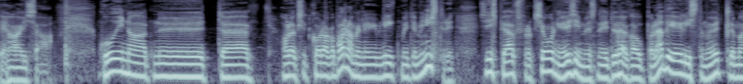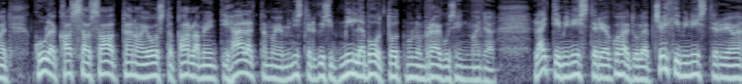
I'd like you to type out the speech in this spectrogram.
teha ei saa. kui nad nüüd äh, oleksid korraga parlamendiliikmed ja ministrid, siis peaks fraktsiooni esimees neid ühekaupa läbi helistama ja ütlema, et kuule, kas sa saad täna joosta parlamenti hääletama ja minister küsib, mille poolt, oot, mul on praegu siin, ma ei tea. Läti minister ja kohe tuleb Tšehhi minister ja,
